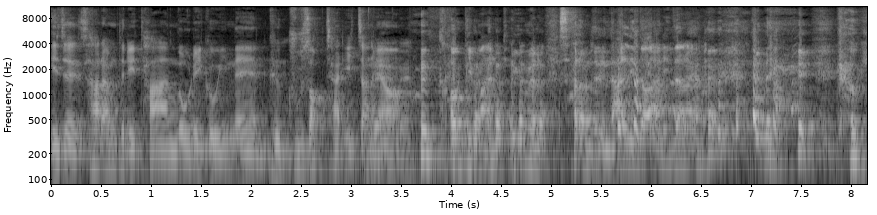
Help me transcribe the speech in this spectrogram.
이제 사람들이 다 노리고 있는 그 구석 자리 있잖아요. 네, 거기만 띄우면 사람들이 난리도 아니잖아요. 근데 거기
